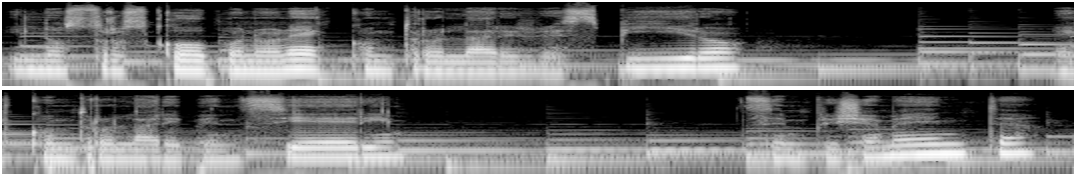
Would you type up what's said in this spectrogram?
Il nostro scopo non è controllare il respiro, né controllare i pensieri, semplicemente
